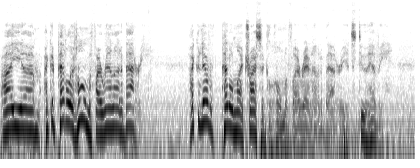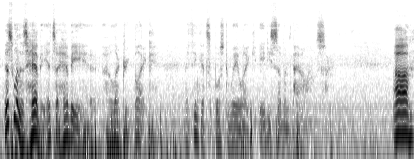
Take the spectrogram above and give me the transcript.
I, um, I could pedal at home if I ran out of battery. I could never pedal my tricycle home if I ran out of battery. It's too heavy. This one is heavy. It's a heavy uh, electric bike. I think it's supposed to weigh like 87 pounds. Um,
